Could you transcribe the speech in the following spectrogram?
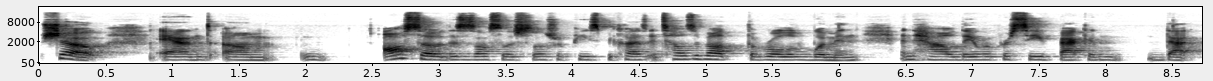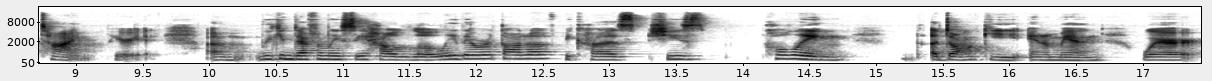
show. And um, also, this is also a social piece because it tells about the role of women and how they were perceived back in that time period. Um, we can definitely see how lowly they were thought of because she's pulling a donkey and a man where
